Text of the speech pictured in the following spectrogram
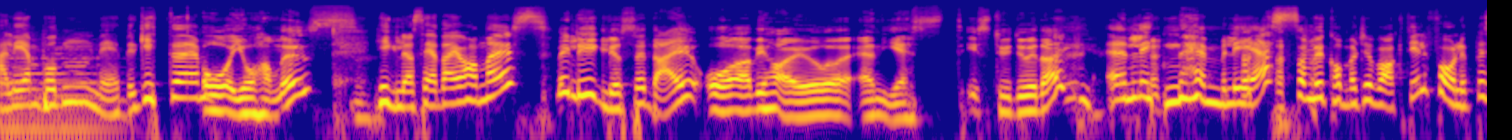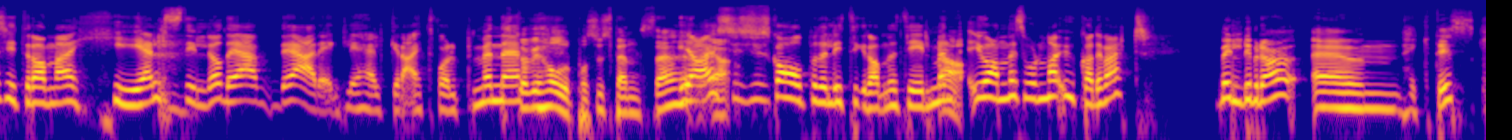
Velkommen til Herlig hjem-podden med Birgitte. Og Johannes. Hyggelig å se deg, Johannes. Veldig hyggelig å se deg, og vi har jo en gjest i studio i dag. En liten hemmelig gjest som vi kommer tilbake til. Foreløpig sitter han der helt stille, og det er, det er egentlig helt greit. Folk. Men eh, Skal vi holde på suspenset? ja, jeg syns vi skal holde på det litt grann til. Men Ja. Johannes, hvordan har uka di vært? Veldig bra. Um, hektisk.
